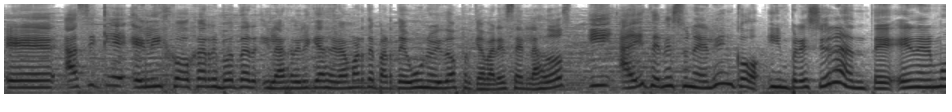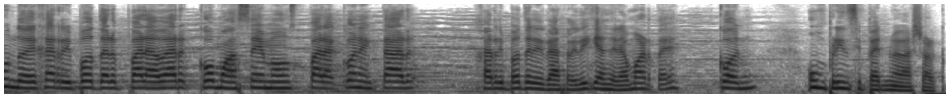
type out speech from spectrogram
Eh, así que elijo Harry Potter y las Reliquias de la Muerte, parte 1 y 2, porque aparecen las dos. Y ahí tenés un elenco impresionante en el mundo de Harry Potter para ver cómo hacemos para conectar Harry Potter y las Reliquias de la Muerte con un príncipe en Nueva York.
